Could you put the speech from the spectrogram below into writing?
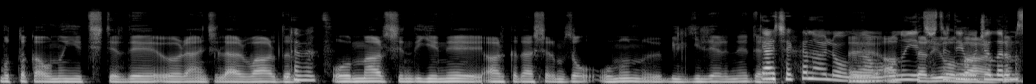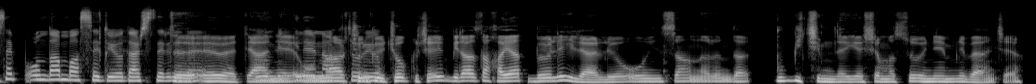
Mutlaka onun yetiştirdiği öğrenciler vardır. Evet. Onlar şimdi yeni arkadaşlarımıza onun bilgilerini de Gerçekten öyle oluyor e, ama onun yetiştirdiği hocalarımız hep ondan bahsediyor derslerinde. Te- Evet yani onlar aktarıyor. çünkü çok şey biraz da hayat böyle ilerliyor. O insanların da bu biçimde yaşaması önemli bence.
